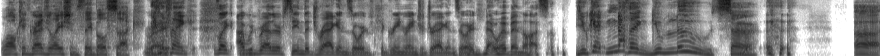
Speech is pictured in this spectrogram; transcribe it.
Well, congratulations. They both suck. Right. like, it's like I would rather have seen the Dragon Zord, the Green Ranger Dragon Zord. That would have been awesome. you get nothing. You lose, sir. uh,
